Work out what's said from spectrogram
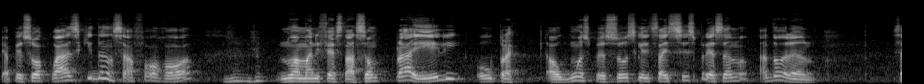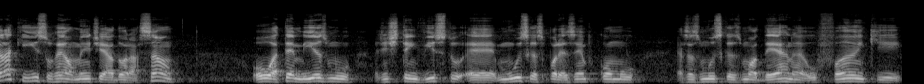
e a pessoa quase que dançar forró numa manifestação para ele ou para algumas pessoas que ele está se expressando adorando. Será que isso realmente é adoração? Ou até mesmo a gente tem visto é, músicas, por exemplo, como essas músicas modernas, o funk,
